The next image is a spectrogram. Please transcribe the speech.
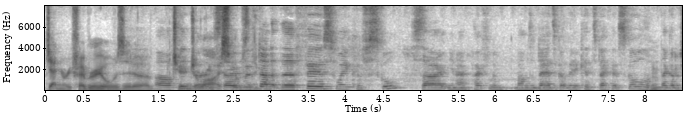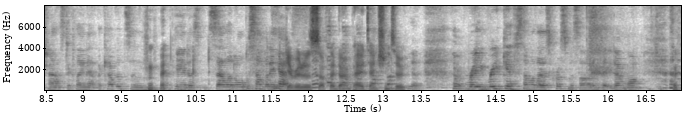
January, February, or was it a Oh, June, February. July So sort of we've thing? done it the first week of school. So you know, hopefully, mums and dads got their kids back at school and Hmm. they got a chance to clean out the cupboards and prepare to sell it all to somebody else. Get rid of the stuff they don't pay attention to. Re re-gift some of those Christmas items that you don't want.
